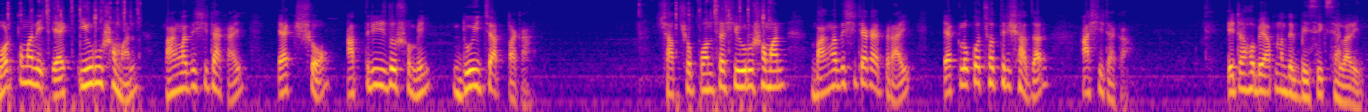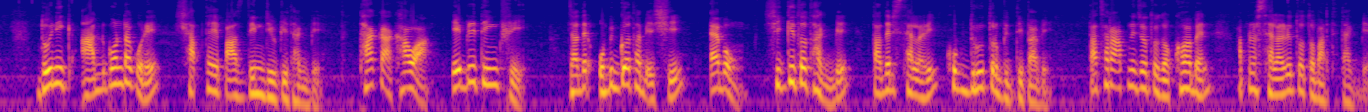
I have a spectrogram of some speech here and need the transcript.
বর্তমানে এক ইউরো সমান বাংলাদেশি টাকায় একশো আটত্রিশ দশমিক দুই চার টাকা। সাতশো পঞ্চাশ ইউরো সমান বাংলাদেশি টাকায় প্রায় এক লক্ষ ছত্রিশ হাজার আশি টাকা। এটা হবে আপনাদের বেসিক স্যালারি দৈনিক আট ঘণ্টা করে সপ্তাহে পাঁচ দিন ডিউটি থাকবে। থাকা, খাওয়া এভরিথিং ফ্রি যাদের অভিজ্ঞতা বেশি এবং শিক্ষিত থাকবে, তাদের স্যালারি খুব দ্রুত বৃদ্ধি পাবে। তাছাড়া আপনি যত দক্ষ হবেন, আপনার স্যালারি তত বাড়তে থাকবে।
